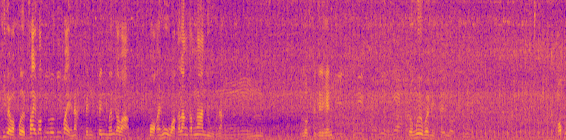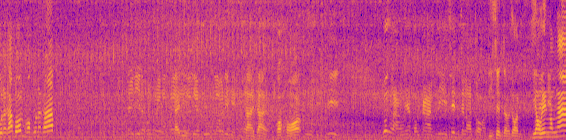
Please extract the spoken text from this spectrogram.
ที่แบบว่าเปิดไฟวับวิบวับวิบไว้นะเป็นเป็นเหมือนกับว่า บอกให้ฮู้ว่ากำลังทำงานอยู่นะอือืมมรถก็จะเห็นนี่นี่เครื่องมือของเราเครื่องมือเพิ่นนี่เป็นรถขอบคุณนะครับผมขอบคุณนะครับ ใจดีนะคนไทยเนาะให้ใจดี เรียนรู้ให้เราได้เห็นใช่ใช่ก็ขอคือสิ่งที่เบื้องหลังเนี่ยของการตีเส้นจราจรดีเส้นจราจรที่เราเห็นงา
